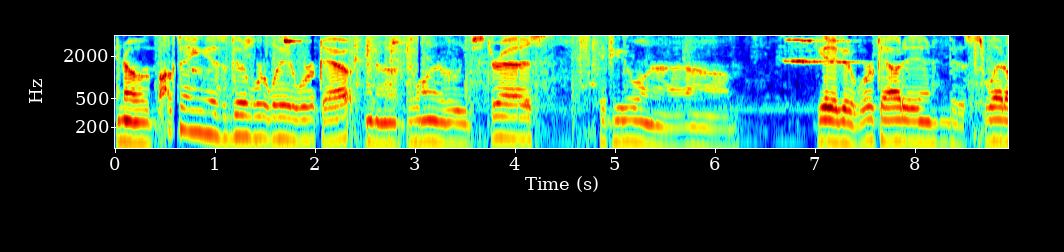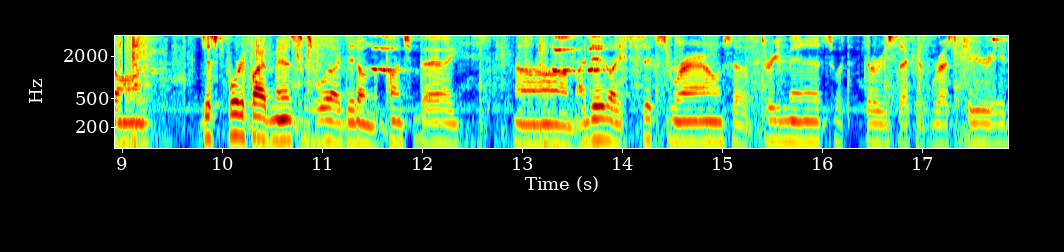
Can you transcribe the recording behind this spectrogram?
you know, boxing is a good way to work out. You know, if you want to relieve stress, if you want to um, get a good workout in, get a sweat on. Just 45 minutes is what I did on the punch bag. Um, I did like six rounds of three minutes with a 30 second rest period.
